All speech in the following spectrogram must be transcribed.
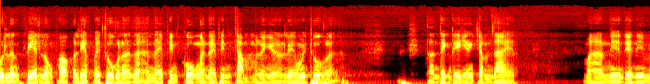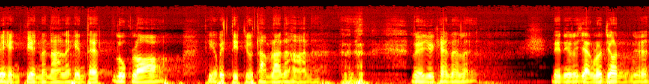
พูดเรื่องเกวียนหลวงพ่อก็เรียกไม่ถูกแล้วนะอันไหนเป็นโกงอันไหนเป็นกรรมอะไรเงี้ยเรียกไม่ถูกแล้วตอนเด็กๆยังจำได้ มานี่เดี๋ยวนี้ไม่เห็นเกวียนมานานแล้วเห็นแต่ลูกล้อ ที่เอาไปติดอยู่ตามร้านอาหารนะเหลืออยู่แค่นั้นแหละเดี๋ยวนี้รู้จักรถยนต์เนี่ย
